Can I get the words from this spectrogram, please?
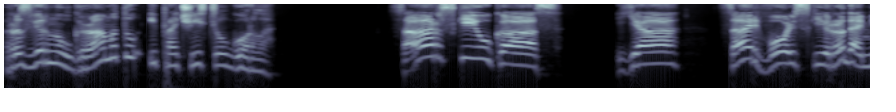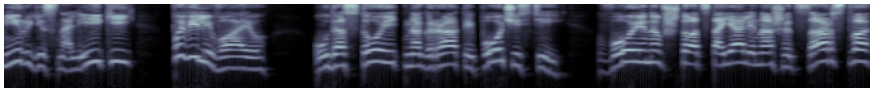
развернул грамоту и прочистил горло. «Царский указ! Я, царь Вольский, Радомир Ясноликий, повелеваю удостоить наград и почестей воинов, что отстояли наше царство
